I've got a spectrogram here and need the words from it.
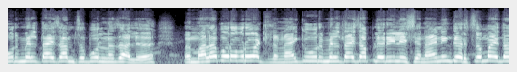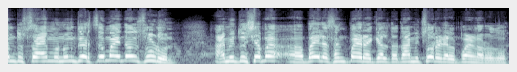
उर्मिलताईचं आमचं बोलणं झालं. पण मला बरोबर वाटलं नाही की उर्मिलताईचं आपलं रिलेशन आहे आणि घरचं मैदान दुसरं आहे म्हणून घरचं मैदान सोडून आम्ही दुसऱ्या बा बैला पायऱ्या पायरा केला तर आम्ही चोरड्याला पळणार होतो.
